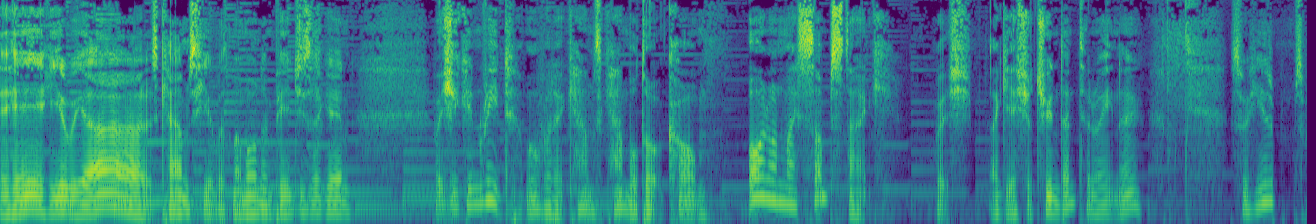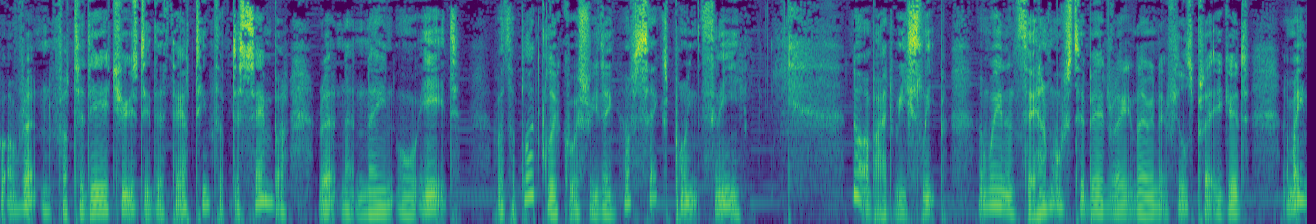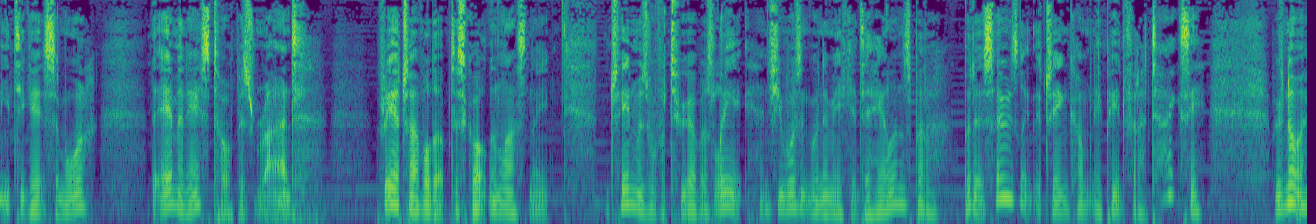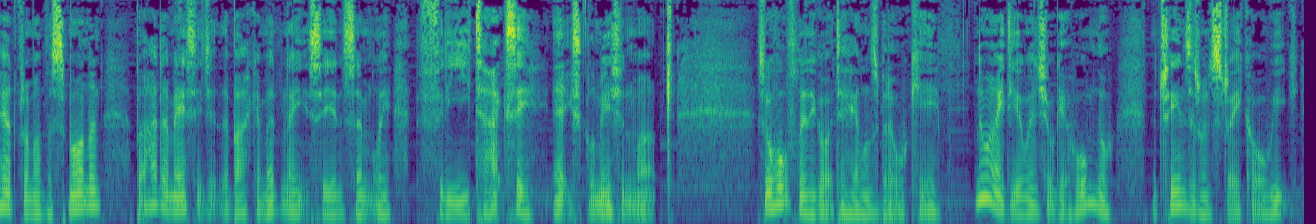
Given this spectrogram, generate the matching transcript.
Hey, hey, here we are. It's Cams here with my morning pages again, which you can read over at camscampbell.com or on my Substack, which I guess you're tuned into right now. So here's what I've written for today, Tuesday the 13th of December, written at 9.08, with a blood glucose reading of 6.3. Not a bad wee sleep. I'm wearing thermals to bed right now and it feels pretty good. I might need to get some more. The M&S top is rad. Freya travelled up to Scotland last night. The train was over two hours late and she wasn't going to make it to Helensburgh, but it sounds like the train company paid for a taxi. We've not heard from her this morning, but I had a message at the back of midnight saying simply, free taxi, exclamation mark. So hopefully they got to Helensburgh okay. No idea when she'll get home though. The trains are on strike all week.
